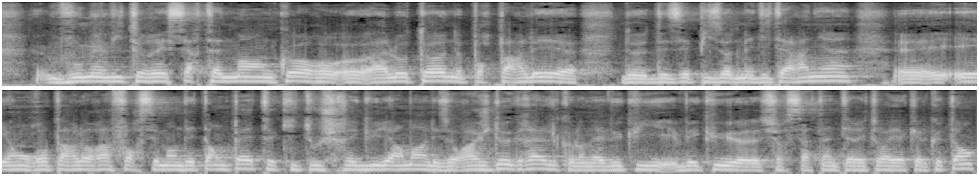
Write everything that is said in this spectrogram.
vous m'inviterez certainement encore à l'automne pour parler de, des épisodes méditerranéens et, on reparlera forcément des tempêtes qui touchent régulièrement les orages de grêle que l'on a vécu, sur certains territoires il y a quelque temps.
